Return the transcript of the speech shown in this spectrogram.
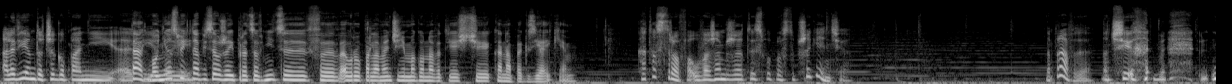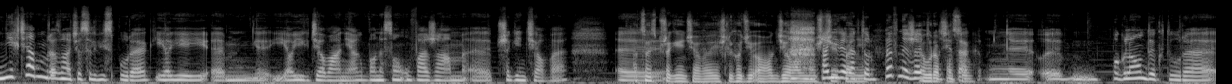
Ale wiem, do czego pani. e, Tak, bo Newsweek jej- napisał, że jej pracownicy w, w Europarlamencie nie mogą nawet jeść kanapek z jajkiem. Katastrofa. Uważam, że to jest po prostu przegięcie. Naprawdę. Znaczy, nie chciałabym rozmawiać o Sylwii Spurek i o, jej, i o ich działaniach, bo one są, uważam, e, przegięciowe. A co jest przegięciowe, jeśli chodzi o działalność Pani redaktor, pewne rzeczy, znaczy tak, mm, y, poglądy, które,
